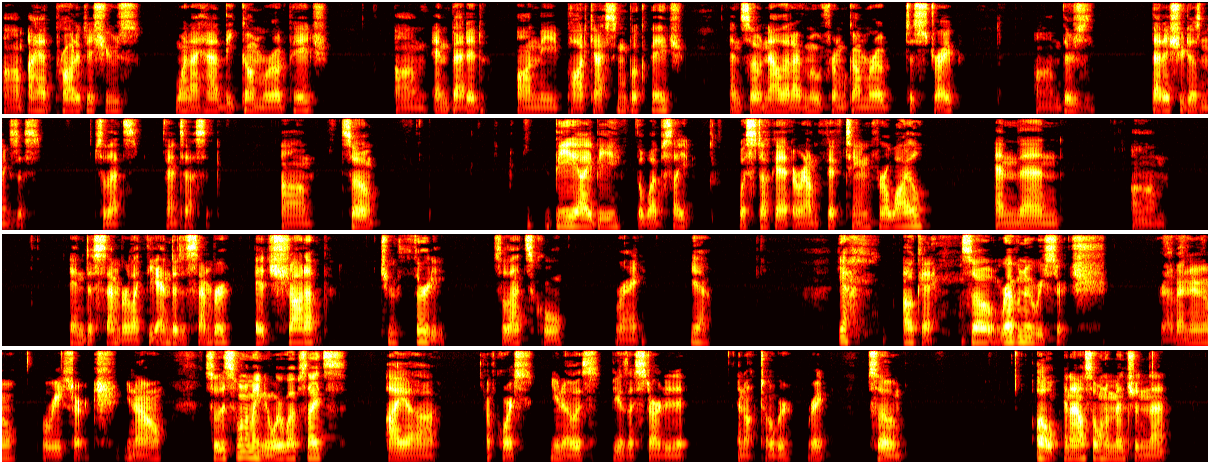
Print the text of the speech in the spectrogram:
um, I had product issues when I had the Gumroad page um, embedded on the podcasting book page. And so now that I've moved from Gumroad to Stripe, um, there's that issue doesn't exist. So that's fantastic. Um, so BAIB, the website, was stuck at around 15 for a while, and then um, in December, like the end of December, it shot up to 30. So that's cool, right? Yeah. Yeah. Okay. So revenue research. Revenue research, you know? So this is one of my newer websites. I uh of course, you know this because I started it in October, right? So Oh, and I also want to mention that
